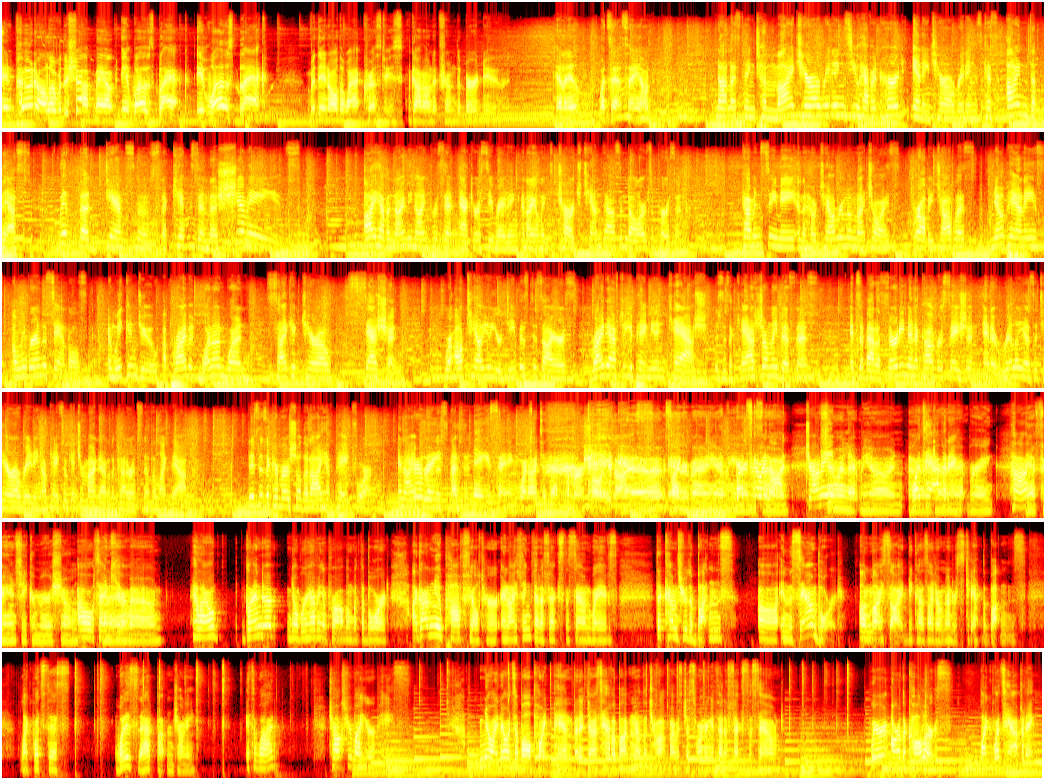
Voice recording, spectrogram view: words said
and pooed all over the shock mount. It was black. It was black. But then all the white crusties got on it from the bird dew. Hello? What's that sound? Not listening to my tarot readings, you haven't heard any tarot readings because I'm the best with the dance moves, the kicks, and the shimmies. I have a 99% accuracy rating and I only charge $10,000 a person. Come and see me in the hotel room of my choice where I'll be topless, no panties, only wearing the sandals, and we can do a private one on one psychic tarot session where I'll tell you your deepest desires right after you pay me in cash. This is a cash only business. It's about a 30 minute conversation and it really is a tarot reading, okay? So get your mind out of the gutter. It's nothing like that. This is a commercial that I have paid for. And I approve Really this message. amazing when I did that commercial, you guys. It was like, Everybody, I'm here. What's going on? Johnny? Someone let me on. Uh, What's happening? That break. Huh? That fancy commercial. Oh, thank and you. I'm on. Hello? Glenda? No, we're having a problem with the board. I got a new pop filter, and I think that affects the sound waves that come through the buttons uh, in the soundboard on my side because I don't understand the buttons. Like, what's this? What is that button, Johnny? It's a what? Talk through my earpiece. No, I know it's a ballpoint pen, but it does have a button on the top. I was just wondering if that affects the sound. Where are the callers? Like, what's happening?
